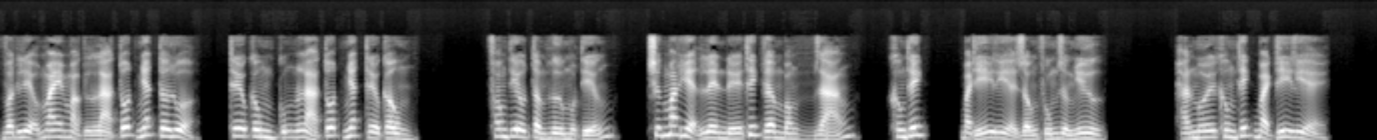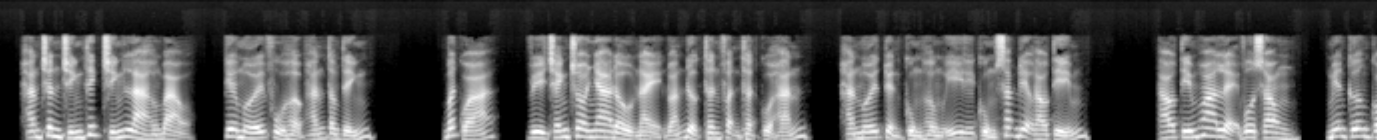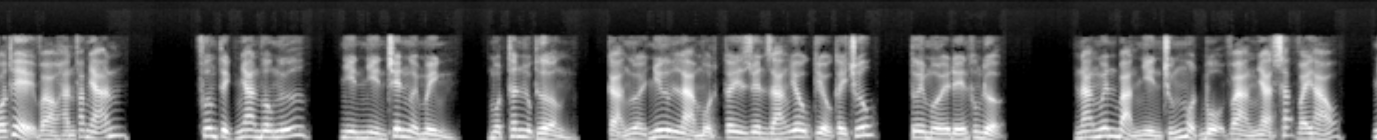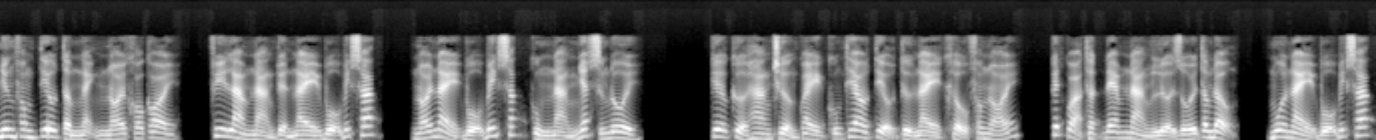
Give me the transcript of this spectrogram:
Vật liệu may mặc là tốt nhất tơ lụa, theo công cũng là tốt nhất theo công. Phong tiêu tầm hư một tiếng, trước mắt hiện lên đế thích gâm bóng dáng, không thích, bạch đi đi giống phúng dường như. Hắn mới không thích bạch đi đi Hắn chân chính thích chính là hương bảo, kia mới phù hợp hắn tâm tính. Bất quá, vì tránh cho nha đầu này đoán được thân phận thật của hắn, hắn mới tuyển cùng hồng y cùng sắc điệu áo tím. Áo tím hoa lệ vô song, miễn cưỡng có thể vào hắn pháp nhãn. Phương tịch nhan vô ngữ, nhìn nhìn trên người mình, một thân lục thường, cả người như là một cây duyên dáng yêu kiểu cây trúc, tươi mới đến không được. Nàng nguyên bản nhìn chúng một bộ vàng nhạt sắc váy áo, nhưng phong tiêu tầm ngạnh nói khó coi, phi làm nàng tuyển này bộ bích sắc, nói này bộ bích sắc cùng nàng nhất xứng đôi. kia cửa hàng trưởng quầy cũng theo tiểu tử này khẩu phong nói, kết quả thật đem nàng lừa dối tâm động, mua này bộ bích sắc.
